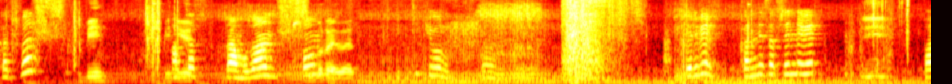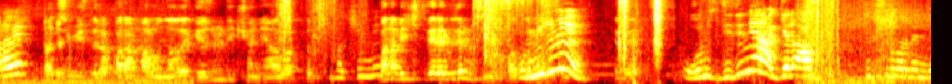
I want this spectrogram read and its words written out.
Kaç var? Bin. Bin At yüz. at. Tamam o zaman son Buraya ver. bitti ki oğlum. Tamam. Ver ver. Kanne hesap sen de ver. İyi. Para ver. Kardeşim 100 lira param var. Onlara da gözümü dikiyorsun ya baktım. Bakayım bir. Bana bir kit verebilir misin? Fazla Oğlum yüzü varsa. mü? Evet. Oğlum dedin ya gel al. Sürü var bende.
